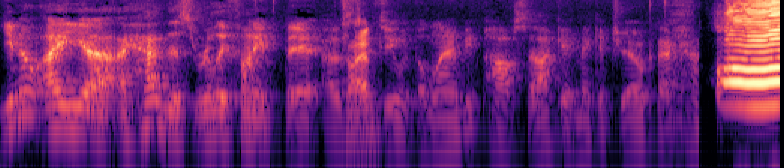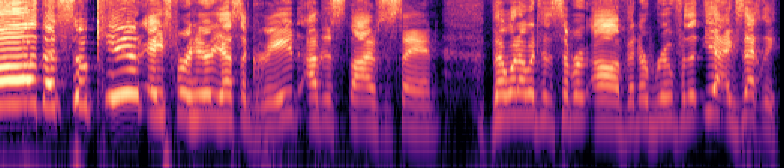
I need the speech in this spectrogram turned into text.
You know, I uh, I had this really funny bit I was Go gonna ahead. do with the Lambie pop socket, make a joke, that kind of. Oh, that's so cute. Ace for here. Yes, agreed. I'm just, I was just saying that when I went to the separate uh, vendor room for the, yeah, exactly.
